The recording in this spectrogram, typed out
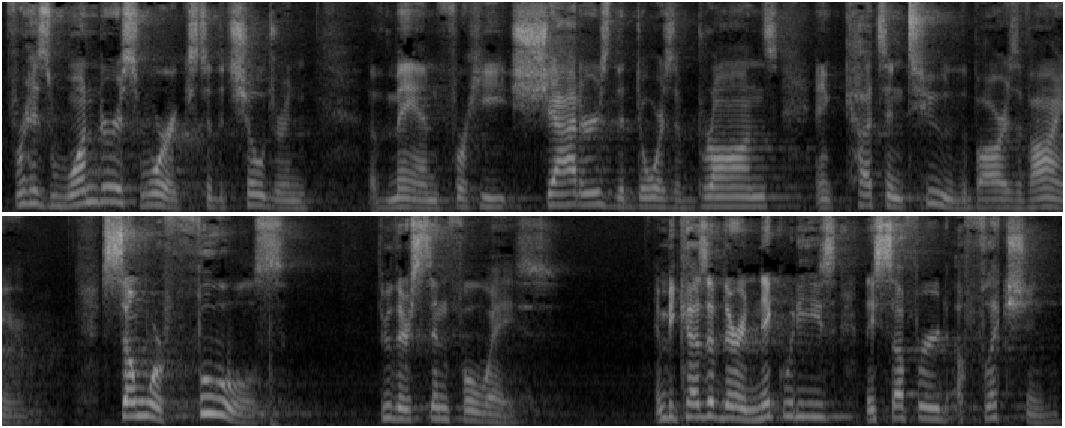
for his wondrous works to the children of man, for he shatters the doors of bronze and cuts in two the bars of iron. Some were fools through their sinful ways, and because of their iniquities, they suffered affliction.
